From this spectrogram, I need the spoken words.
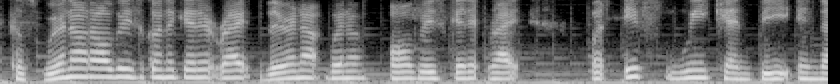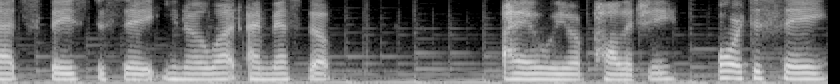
because we're not always going to get it right. They're not going to always get it right. But if we can be in that space to say, you know what, I messed up. I owe you apology. Or to say,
